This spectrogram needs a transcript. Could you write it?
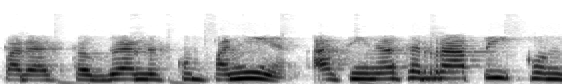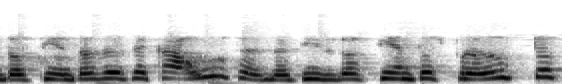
para estas grandes compañías. Así nace Rappi con 200 SKUs, es decir, 200 productos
